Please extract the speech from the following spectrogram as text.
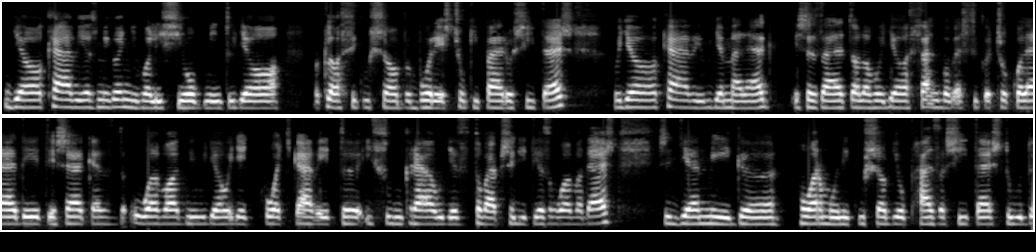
ugye a kávé az még annyival is jobb, mint ugye a, a klasszikusabb bor és csoki párosítás, hogy a kávé ugye meleg, és ezáltal, ahogy a szánkba veszük a csokoládét, és elkezd olvadni, ugye, hogy egy korty kávét iszunk rá, ugye ez tovább segíti az olvadást, és egy ilyen még harmonikusabb, jobb házasítást tud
